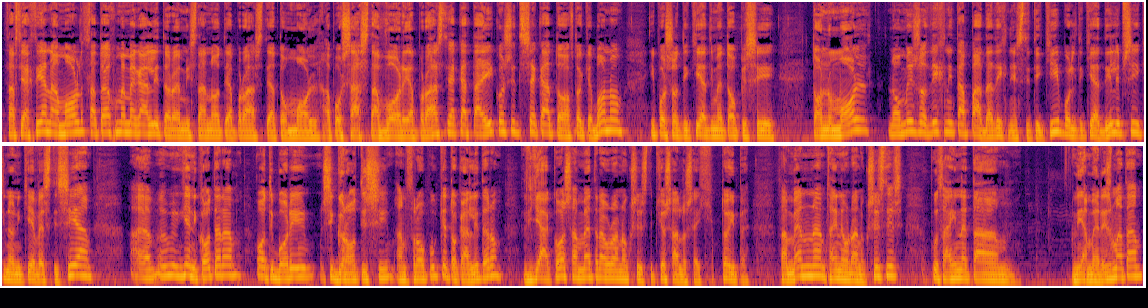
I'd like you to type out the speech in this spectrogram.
Θα φτιαχτεί ένα μολ, θα το έχουμε μεγαλύτερο εμείς στα νότια προάστια το μολ από εσάς στα βόρεια προάστια κατά 20%. Αυτό και μόνο η ποσοτική αντιμετώπιση των μολ νομίζω δείχνει τα πάντα. Δείχνει αισθητική, πολιτική αντίληψη, κοινωνική ευαισθησία, ε, γενικότερα ό,τι μπορεί συγκρότηση ανθρώπου και το καλύτερο 200 μέτρα ουρανοξύστη. Ποιος άλλος έχει; Το είπε. Θα μένουν, θα είναι ουρανοξύστης που θα είναι τα διαμερίσματα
